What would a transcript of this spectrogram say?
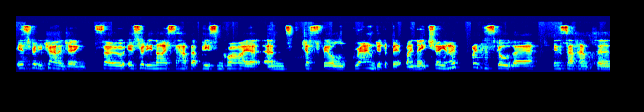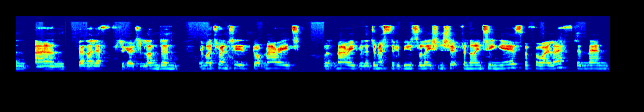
it's really challenging. So it's really nice to have that peace and quiet and just feel grounded a bit by nature. You know, went to school there in Southampton, and then I left to go to London in my twenties. Got married, was married with a domestic abuse relationship for 19 years before I left, and then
